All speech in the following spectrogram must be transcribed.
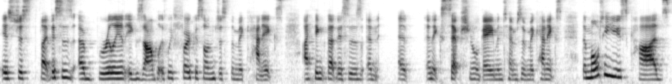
It's just like this is a brilliant example. If we focus on just the mechanics, I think that this is an a, an exceptional game in terms of mechanics. The multi-use cards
